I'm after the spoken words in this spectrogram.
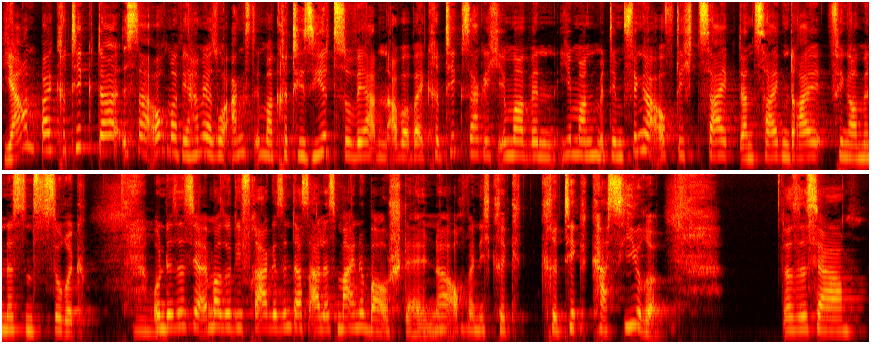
Ja, und bei Kritik, da ist da auch mal, wir haben ja so Angst, immer kritisiert zu werden, aber bei Kritik sage ich immer, wenn jemand mit dem Finger auf dich zeigt, dann zeigen drei Finger mindestens zurück. Mhm. Und es ist ja immer so die Frage, sind das alles meine Baustellen, ne? auch wenn ich Kritik kassiere. Das ist ja,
